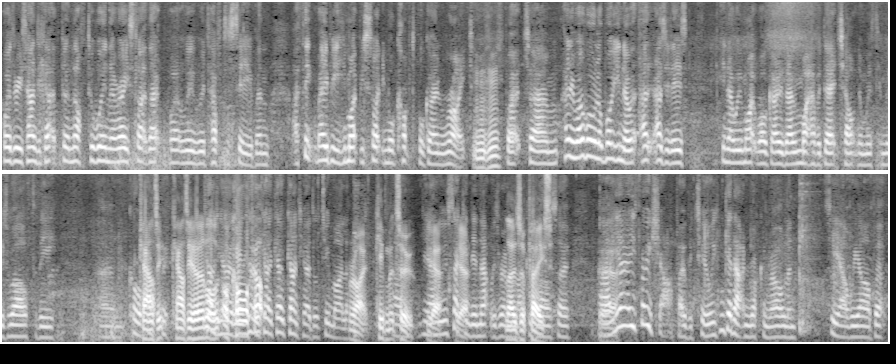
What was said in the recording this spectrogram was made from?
whether he's handicapped enough to win a race like that, well, we would have to see. And I think maybe he might be slightly more comfortable going right. Mm-hmm. But um, anyway, well, well, you know, as, as it is, you know, we might well go there. We might have a day at Cheltenham with him as well for the um, Coral County, Cup. county hurdle County or hurdle, Coral no, Cup? Co- Co- County hurdle, two miler. Right, keep him at two. Um, yeah, we were second in that with Remiluc Loads of as well, pace. so, uh, Yeah. yeah. he's very sharp over two. We can get out and rock and roll and see how we are. But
